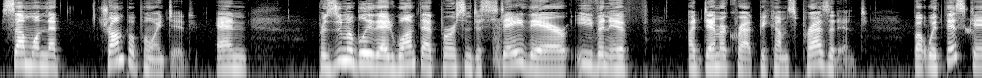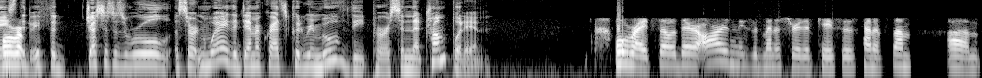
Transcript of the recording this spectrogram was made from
someone that Trump appointed. And presumably they'd want that person to stay there even if a Democrat becomes president. But with this case, or, if the justices rule a certain way, the Democrats could remove the person that Trump put in. Well, right. So there are in these administrative cases kind of some, um,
